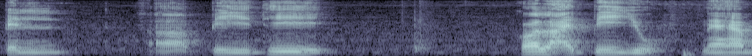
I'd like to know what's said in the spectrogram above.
เป็นปีที่ก็หลายปีอยู่นะครับ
